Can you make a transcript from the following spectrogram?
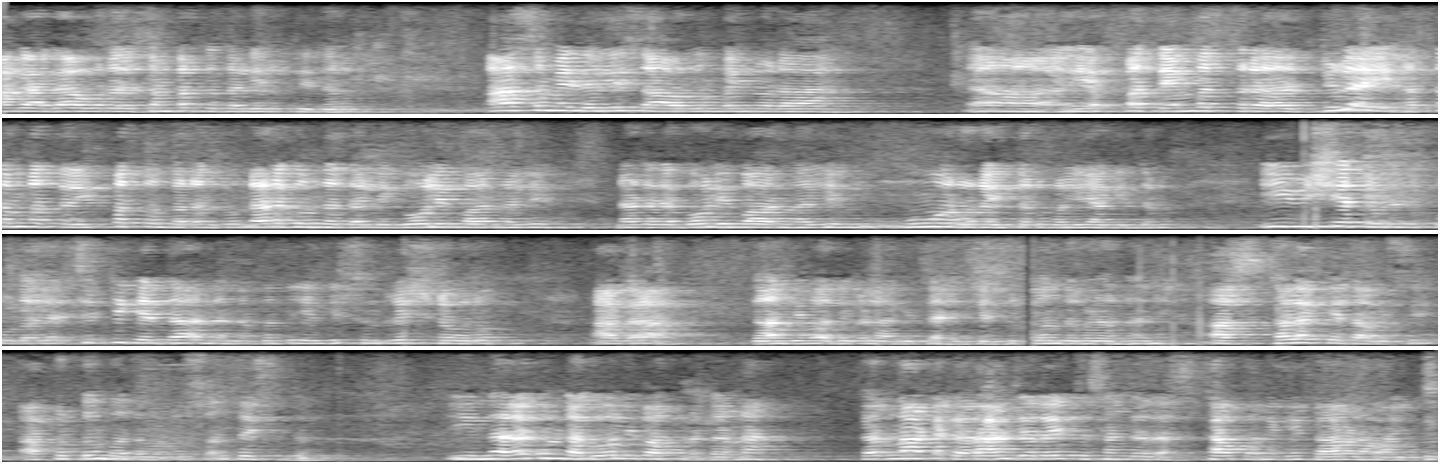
ಆಗಾಗ ಅವರ ಸಂಪರ್ಕದಲ್ಲಿ ಇರುತ್ತಿದ್ದರು ಆ ಸಮಯದಲ್ಲಿ ಸಾವಿರದ ಒಂಬೈನೂರ ಎಪ್ಪತ್ತೆಂಬತ್ತರ, ಜುಲೈ ಹತ್ತೊಂಬತ್ತರ, ಇಪ್ಪತ್ತೊಂದರಂದು ನರಗುಂದದಲ್ಲಿ ಗೋಲಿಬಾರ್ನಲ್ಲಿ ನಡೆದ ಗೋಲಿಬಾರ್ನಲ್ಲಿ ಮೂವರು ರೈತರು ಬಲಿಯಾಗಿದ್ದರು. ಈ ವಿಷಯ ತಿಳಿದು ಕೂಡಲೇ ಸಿಟ್ಟಿಗೆದ್ದ ನನ್ನ ವಿ ಸುಂದರೇಶ್ ಅವರು ಆಗ ಗಾಂಧಿವಾದಿಗಳಾಗಿದ್ದ ಹೆಚ್ಚು ಬಂಧುಗಳನ್ನೇ ಆ ಸ್ಥಳಕ್ಕೆ ಧಾವಿಸಿ ಆ ಕುಟುಂಬದವರು ಸಂತೈಸಿದರು. ಈ ನರಗುಂದ ಗೋಲಿಬಾರ್ ಪ್ರಕರಣ ಕರ್ನಾಟಕ ರಾಜ್ಯ ರೈತ ಸಂಘದ ಸ್ಥಾಪನೆಗೆ ಕಾರಣವಾಯಿತು.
